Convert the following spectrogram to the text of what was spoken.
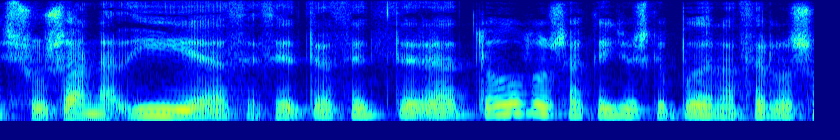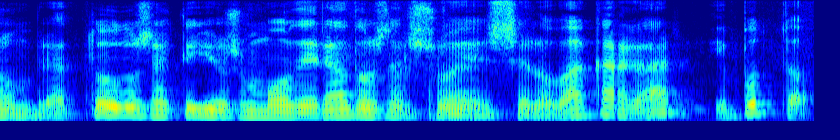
Susana Díaz, etcétera, etcétera, todos aquellos que pueden hacerlo sombra, todos aquellos moderados del PSOE, se lo va a cargar y punto.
